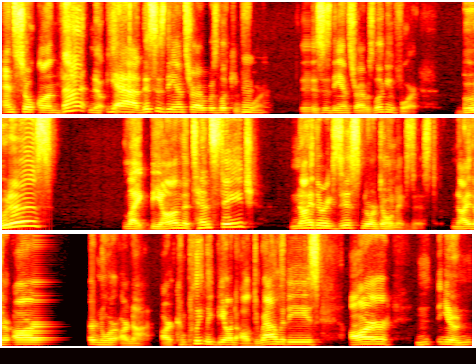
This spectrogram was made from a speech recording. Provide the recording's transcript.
And so on that note yeah this is the answer i was looking for. Mm This is the answer I was looking for. Buddhas, like beyond the 10th stage, neither exist nor don't exist. Neither are nor are not, are completely beyond all dualities, are, you know,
